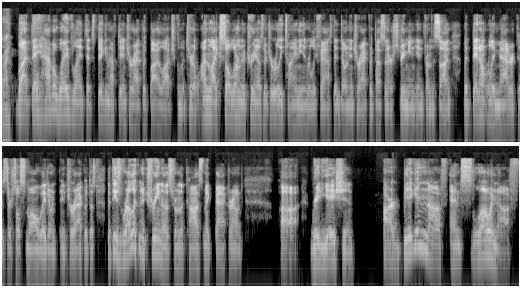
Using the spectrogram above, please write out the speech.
Right. But they have a wavelength that's big enough to interact with biological material, unlike solar neutrinos, which are really tiny and really fast and don't interact with us and are streaming in from the sun. But they don't really matter because they're so small, they don't interact with us. But these relic neutrinos from the cosmic background uh, radiation are big enough and slow enough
